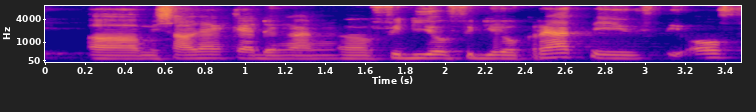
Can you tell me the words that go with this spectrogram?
eh, misalnya kayak dengan eh, video-video kreatif, POV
